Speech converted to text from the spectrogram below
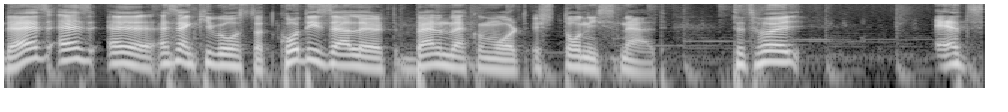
De ez, ez, e- ezen kívül hoztat Cody Zellert, Ben Blackmore-t és Tony Snellt. Tehát, hogy ez,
